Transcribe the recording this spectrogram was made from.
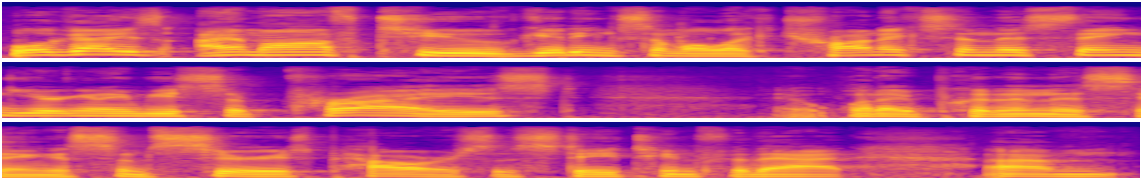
Well, guys, I'm off to getting some electronics in this thing. You're going to be surprised at what I put in this thing. It's some serious power, so stay tuned for that. Um,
